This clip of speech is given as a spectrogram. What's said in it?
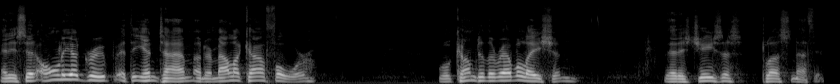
and he said only a group at the end time under Malachi 4 will come to the revelation that is Jesus plus nothing.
